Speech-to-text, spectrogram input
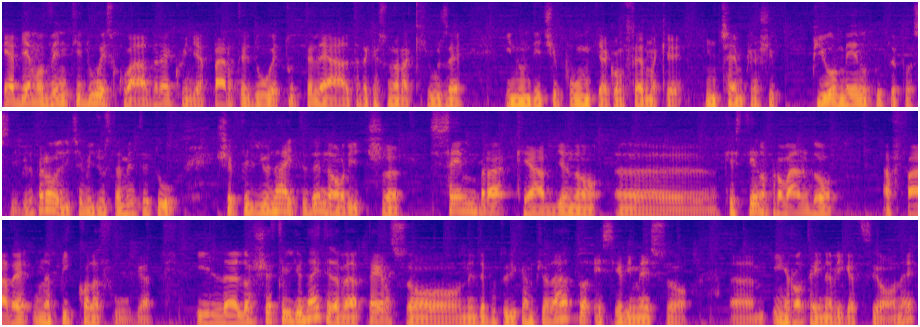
e abbiamo 22 squadre, quindi a parte due tutte le altre che sono racchiuse in 11 punti, a conferma che in Championship più o meno tutto è possibile. Però lo dicevi giustamente tu, Sheffield United e Norwich sembra che abbiano, eh, che stiano provando a fare una piccola fuga. Il, lo Sheffield United aveva perso nel debutto di campionato e si è rimesso um, in rotta di navigazione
